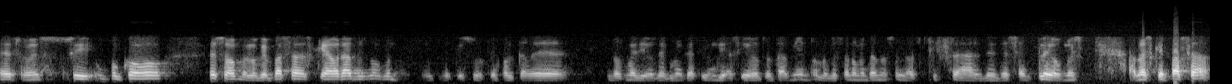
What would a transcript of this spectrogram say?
Eso es, sí, un poco eso, lo que pasa es que ahora mismo, bueno, creo que hace falta ver los medios de comunicación un día sí y otro también. Lo que están aumentando son las cifras de desempleo. Mes, a mes que pasa,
